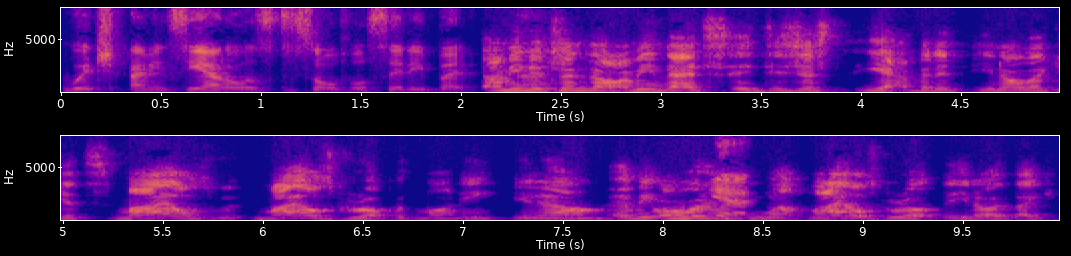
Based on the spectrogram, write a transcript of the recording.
which I mean, Seattle is a soulful city, but I mean, it's a no. I mean, that's it's just yeah, but it you know like it's Miles. Miles grew up with money, you know. I mean, or yeah. Miles grew up, you know, like,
